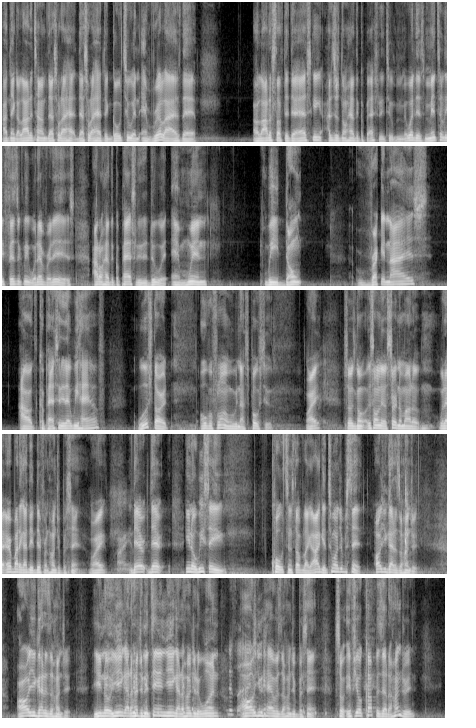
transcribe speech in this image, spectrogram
I think a lot of times that's what I had. That's what I had to go to and and realize that a lot of stuff that they're asking, I just don't have the capacity to. Whether it's mentally, physically, whatever it is, I don't have the capacity to do it. And when we don't recognize our capacity that we have, we'll start overflowing when we're not supposed to, right? So it's going. It's only a certain amount of. Well, everybody got their different hundred percent, right? Right. There, there. You know, we say quotes and stuff like, "I get two hundred percent." All you got is hundred. All you got is hundred. You know, you ain't got 110, you ain't got 101. All you have is 100%. So if your cup is at 100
